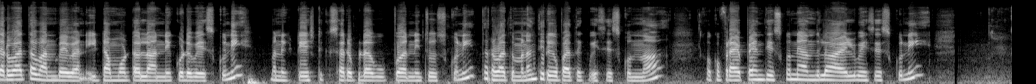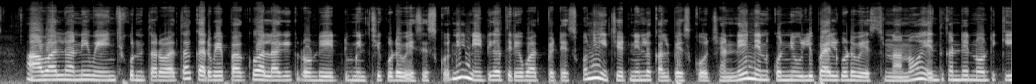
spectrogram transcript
తర్వాత వన్ బై వన్ ఈ టమోటాలు అన్నీ కూడా వేసుకుని మనకి టేస్ట్కి సరిపడా ఉప్పు అన్నీ చూసుకుని తర్వాత మనం తిరగపాతకు వేసేసుకుందాం. ఒక ఫ్రై ప్యాన్ తీసుకుని అందులో ఆయిల్ వేసేసుకుని ఆవాలు అన్నీ వేయించుకున్న తర్వాత కరివేపాకు అలాగే రెండు ఎట్టు మిర్చి కూడా వేసేసుకొని నీట్గా తిరిగిబాత్ పెట్టేసుకొని ఈ చట్నీలో కలిపేసుకోవచ్చు అండి నేను కొన్ని ఉల్లిపాయలు కూడా వేస్తున్నాను. ఎందుకంటే నోటికి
